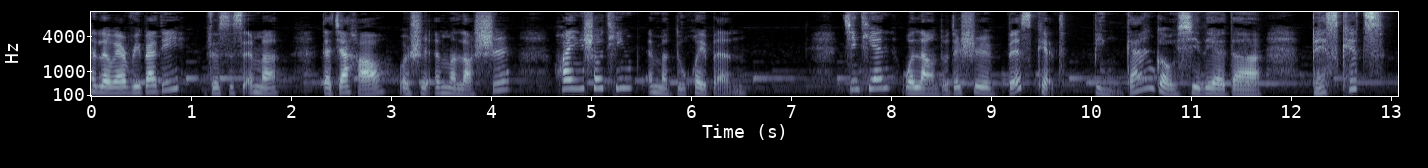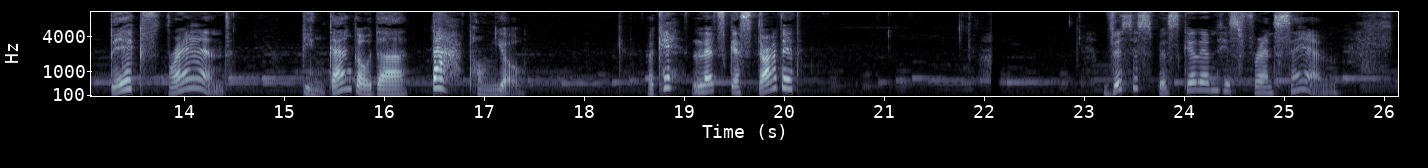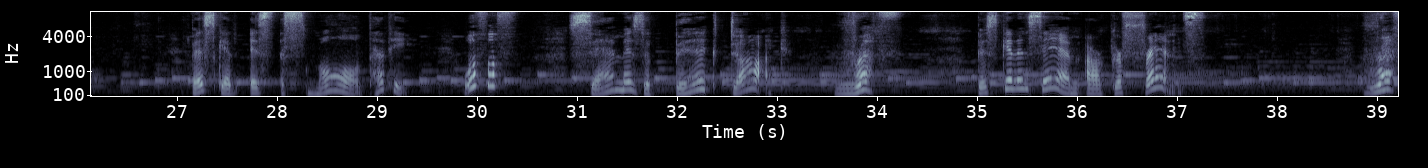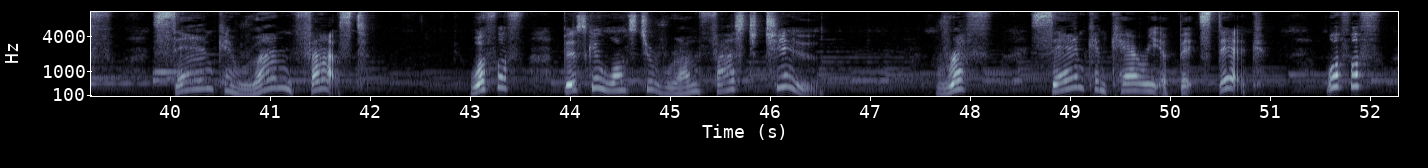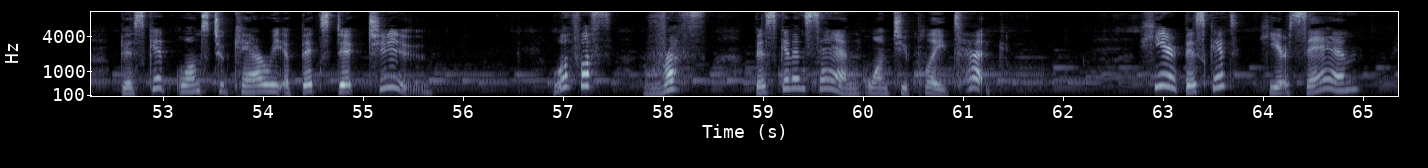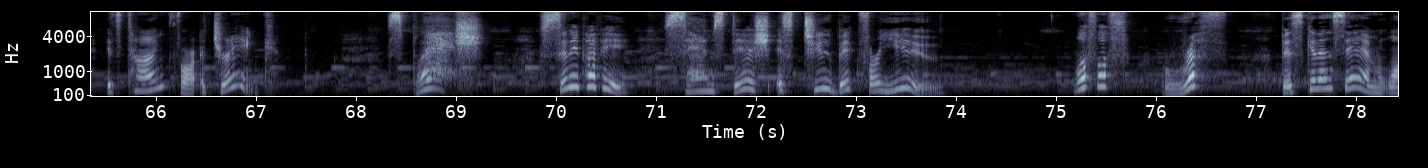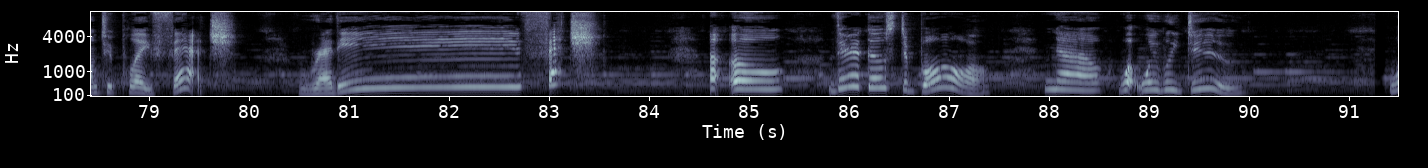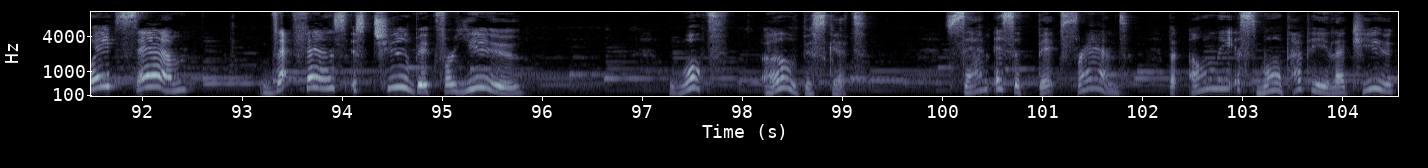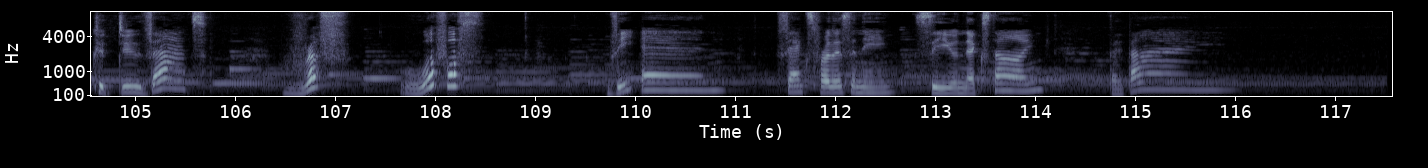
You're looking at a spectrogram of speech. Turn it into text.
Hello, everybody. This is Emma. 大家好，我是 Emma 老师，欢迎收听 Emma 读绘本。今天我朗读的是 Biscuit 饼干狗系列的 Biscuit's Big Friend 饼干狗的大朋友。Okay, let's get started. This is Biscuit and his friend Sam. Biscuit is a small puppy. Woof woof. Sam is a big dog. Ruff. Biscuit and Sam are good friends. Ruff. Sam can run fast. Woof woof. Biscuit wants to run fast too. Ruff. Sam can carry a big stick. Woof woof. Biscuit wants to carry a big stick too. Woof woof. Ruff. Biscuit and Sam want to play tug. Here, Biscuit. Here, Sam. It's time for a drink. Splash! Silly puppy, Sam's dish is too big for you. Woof woof, ruff! Biscuit and Sam want to play fetch. Ready, fetch! Uh oh, there goes the ball. Now, what will we do? Wait, Sam. That fence is too big for you. Woof! Oh, Biscuit. Sam is a big friend, but only a small puppy like you could do that. Ruff! Woof woof! The end. Thanks for listening. See you next time. Bye bye.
